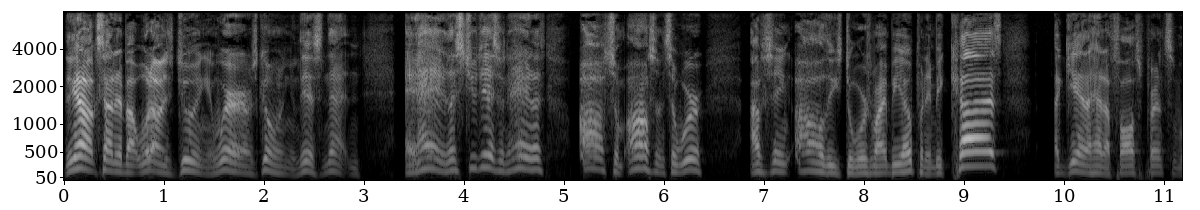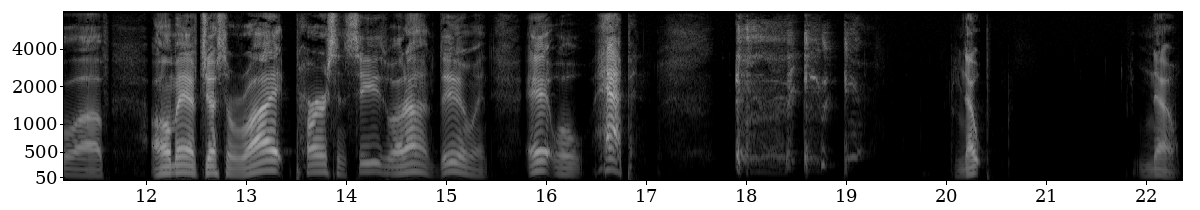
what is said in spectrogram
They got all excited about what I was doing and where I was going and this and that and and hey, let's do this and hey, let's awesome, awesome. So we're I'm saying, oh, these doors might be opening because again, I had a false principle of, oh man, if just the right person sees what I'm doing, it will happen. nope. No.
